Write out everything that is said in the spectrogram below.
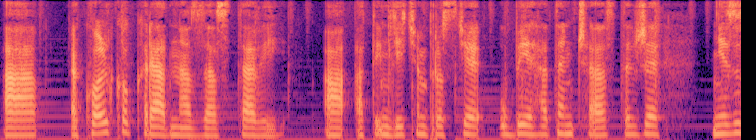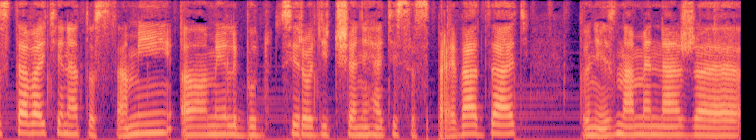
a, a koľkokrát nás zastaví a, a tým deťom proste ubieha ten čas, takže nezostávajte na to sami, milí budúci rodičia, nehajte sa sprevádzať. To neznamená, že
